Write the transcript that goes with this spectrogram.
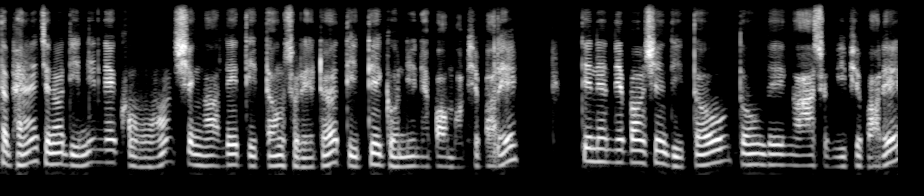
တဖန်ကျွန်တော်ဒီနည်းနည်းခွန်ရှင်ငါလေးတီ3ဆိုတဲ့အတွက်ဒီတစ်ကိုနည်းနည်းပေါင်းမှာဖြစ်ပါတယ်တင်းနဲ့နှစ်ပေါင်းရှင်းဒီ3 3 4 5ဆိုပြီးဖြစ်ပါတယ်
